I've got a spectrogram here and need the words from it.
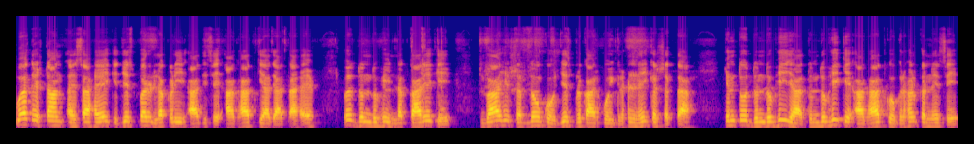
वह दृष्टांत ऐसा है कि जिस पर लकड़ी आदि से आघात किया जाता है, उस दुंदुभी नक्कारे के बाह्य शब्दों को जिस प्रकार कोई ग्रहण नहीं कर सकता, किंतु दुंदुभी या दुंदुभी के आघात को ग्रहण करने से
